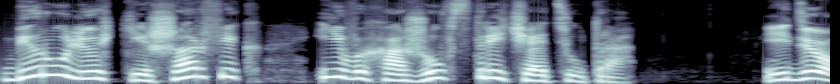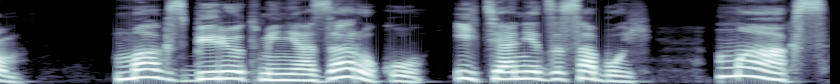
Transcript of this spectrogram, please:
беру легкий шарфик и выхожу встречать утро. «Идем». Макс берет меня за руку и тянет за собой. «Макс!»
